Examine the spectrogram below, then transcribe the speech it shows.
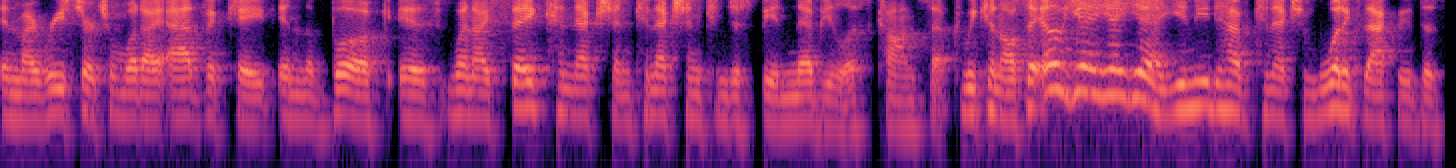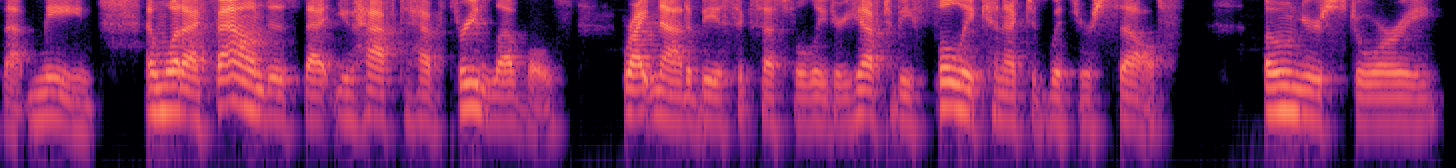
in my research and what I advocate in the book is when I say connection, connection can just be a nebulous concept. We can all say, oh, yeah, yeah, yeah, you need to have connection. What exactly does that mean? And what I found is that you have to have three levels right now to be a successful leader. You have to be fully connected with yourself, own your story,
